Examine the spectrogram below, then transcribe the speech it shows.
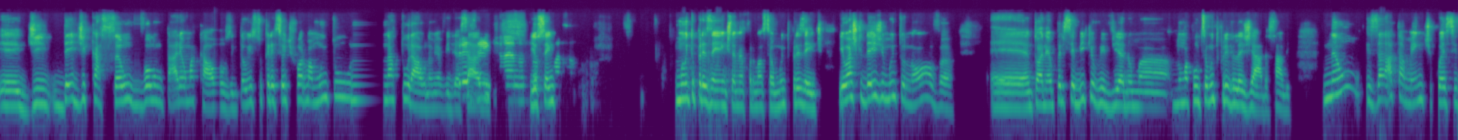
eh, de dedicação voluntária a uma causa. Então isso cresceu de forma muito natural na minha vida, presente, sabe? Né, e eu sempre muito presente na minha formação, muito presente. E eu acho que desde muito nova, é, Antônia, eu percebi que eu vivia numa, numa condição muito privilegiada, sabe? não exatamente com esse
